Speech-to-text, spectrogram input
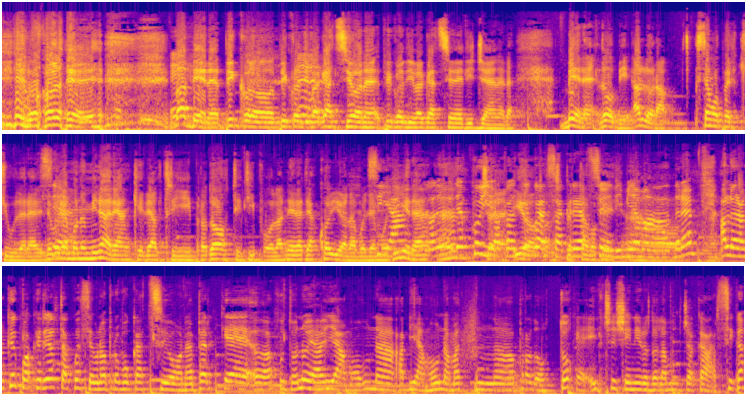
Eh, Va bene, piccolo, piccola Eh. divagazione, piccola divagazione di genere. Bene, Roby, allora stiamo per chiudere. Sì. Vogliamo nominare anche gli altri prodotti, tipo la nera di accoglio, vogliamo sì, dire? la neve eh? di accogliere, Cioè, anche questa creazione che- di mia ah, madre. Allora, anche qua che in realtà questa è una provocazione perché eh, appunto noi abbiamo, una, abbiamo una un prodotto che è il cece nero della Murgia Carsica,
